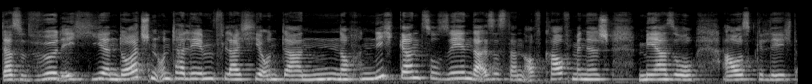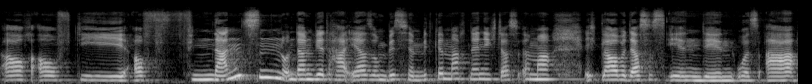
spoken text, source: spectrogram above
Das würde ich hier in deutschen Unternehmen vielleicht hier und da noch nicht ganz so sehen. Da ist es dann auf kaufmännisch mehr so ausgelegt auch auf die, auf Finanzen und dann wird HR so ein bisschen mitgemacht, nenne ich das immer. Ich glaube, das ist in den USA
